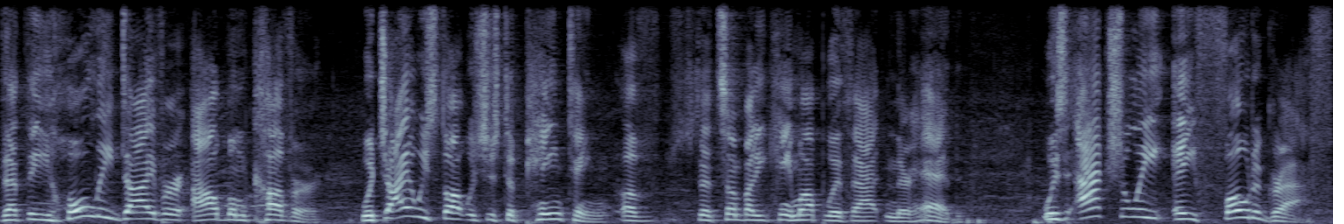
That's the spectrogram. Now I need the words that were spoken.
that the Holy Diver album cover, which I always thought was just a painting of that somebody came up with that in their head, was actually a photograph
